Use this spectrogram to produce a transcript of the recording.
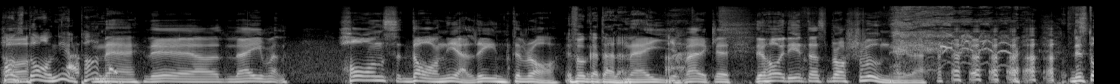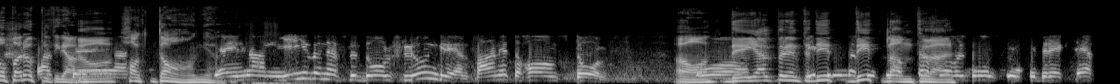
Hans Ja. Daniel Palm? Nej, det är... Nej, men... Hans Daniel, det är inte bra. Det funkar inte heller. Nej, verkligen. Det, har, det är inte ens bra svung i det. Det stoppar upp lite grann. Ja. Hans Daniel. Jag är namngiven efter Dolph Lundgren, för han heter Hans Dolph. Ja, det hjälper inte ditt, ditt namn 1978 tyvärr. inte direkt hett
